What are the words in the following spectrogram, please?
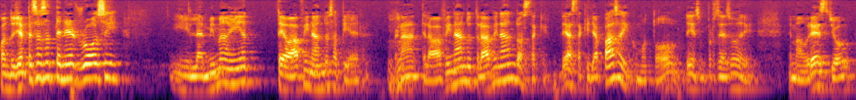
cuando ya empezás a tener roce y la misma vida te va afinando esa piedra, ¿verdad? Te la va afinando, te la va afinando hasta que, hasta que ya pasa y como todo es un proceso de, madurez. Yo,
